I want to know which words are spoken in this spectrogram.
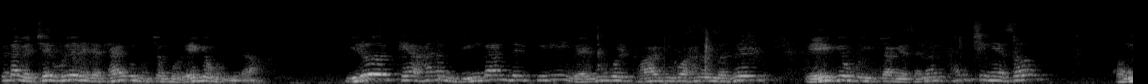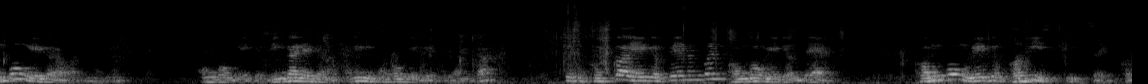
그 다음에 제 위에는 이제 대한민국 정부 외교부입니다. 이렇게 하는 민간들끼리 외국을 도와주고 하는 것을 외교부 입장에서는 통칭해서 공공외교라고 하거든요. 공공외교. 민간외교는 당연히 공공외교에 들어갑니다. 그래서 국가외교 빼는 건 공공외교인데 공공외교 법이 있- 있어요. 법이.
